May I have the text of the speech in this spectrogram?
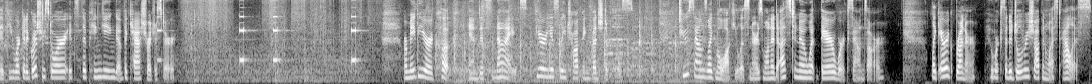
If you work at a grocery store, it's the pinging of the cash register. Or maybe you're a cook and it's knives furiously chopping vegetables. Two Sounds Like Milwaukee listeners wanted us to know what their work sounds are. Like Eric Brunner, who works at a jewelry shop in West Allis.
